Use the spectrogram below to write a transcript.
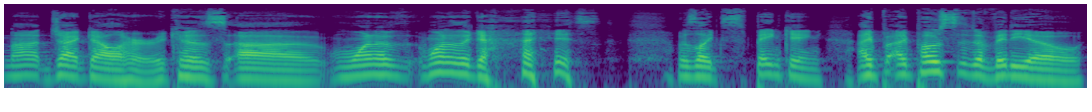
not Jack Gallagher, because uh, one of one of the guys was like spanking. I I posted a video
